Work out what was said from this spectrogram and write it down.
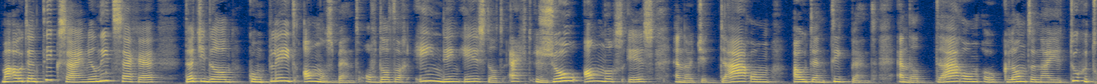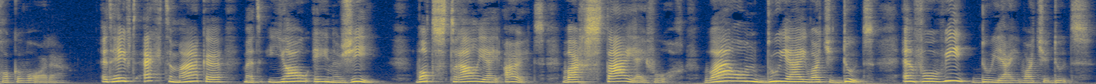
Maar authentiek zijn wil niet zeggen dat je dan compleet anders bent. Of dat er één ding is dat echt zo anders is en dat je daarom authentiek bent. En dat daarom ook klanten naar je toegetrokken worden. Het heeft echt te maken met jouw energie. Wat straal jij uit? Waar sta jij voor? Waarom doe jij wat je doet? En voor wie doe jij wat je doet?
